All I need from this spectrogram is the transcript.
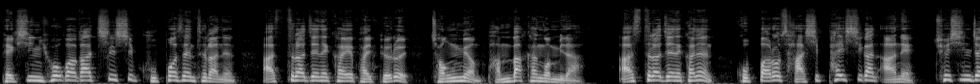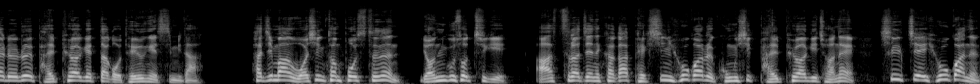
백신 효과가 79%라는 아스트라제네카의 발표를 정면 반박한 겁니다. 아스트라제네카는 곧바로 48시간 안에 최신 자료를 발표하겠다고 대응했습니다. 하지만 워싱턴 포스트는 연구소 측이 아스트라제네카가 백신 효과를 공식 발표하기 전에 실제 효과는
